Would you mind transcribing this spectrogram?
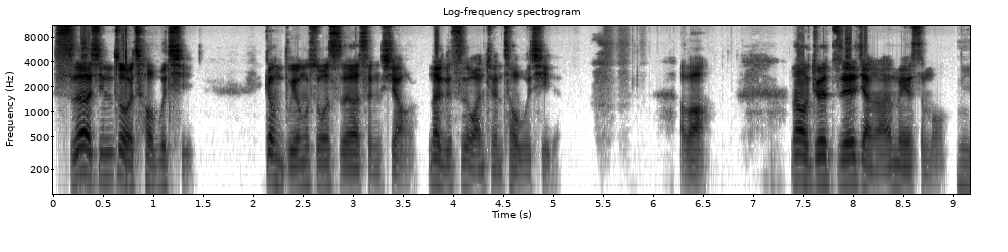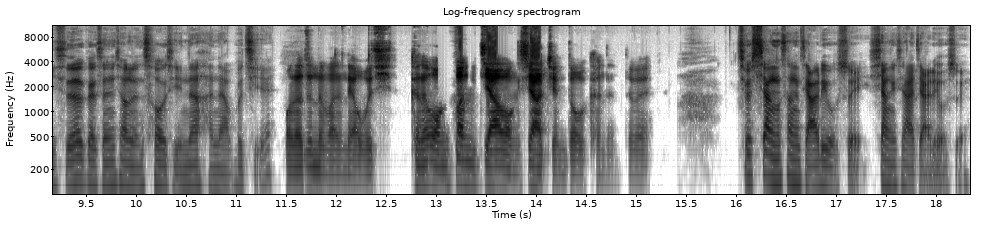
十二星座也凑不齐，更不用说十二生肖了，那个是完全凑不齐的，好不好？那我觉得直接讲啊，没什么。你十二个生肖能凑齐，那很了不起欸，我那真的蛮了不起，可能往上加、往下减都有可能，对不对？就向上加六岁，向下加六岁，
